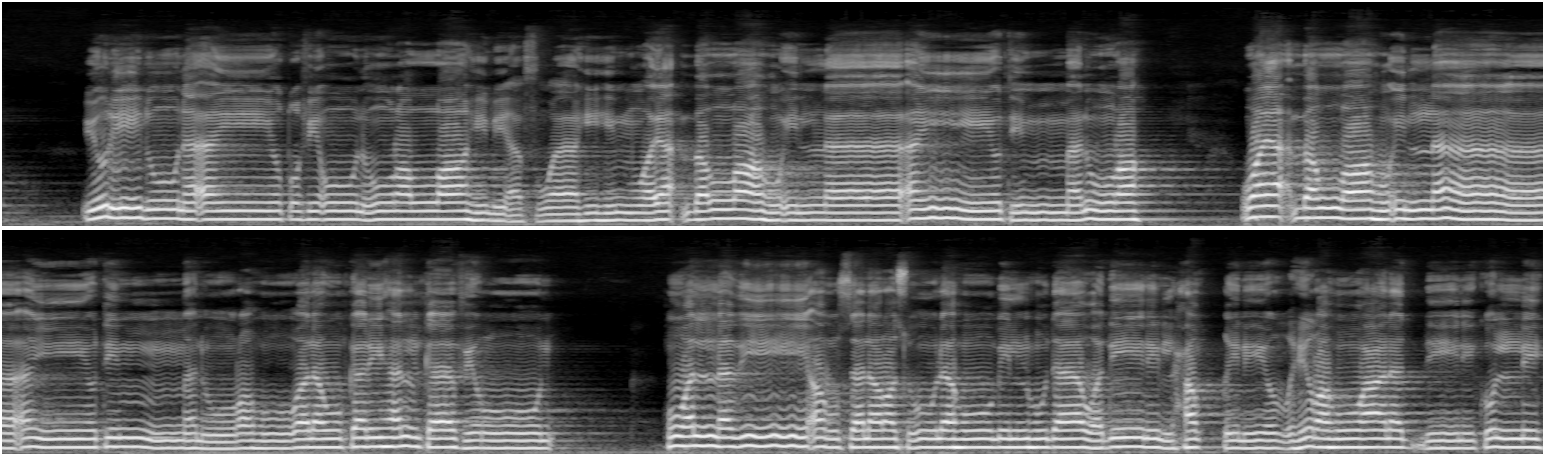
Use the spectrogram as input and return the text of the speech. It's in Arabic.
يريدون أن يطفئوا نور الله بأفواههم ويأبى الله إلا أن يتم نوره ويأبى الله إلا أن يتم نوره ولو كره الكافرون هو الذي أرسل رسوله بالهدى ودين الحق ليظهره على الدين كله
